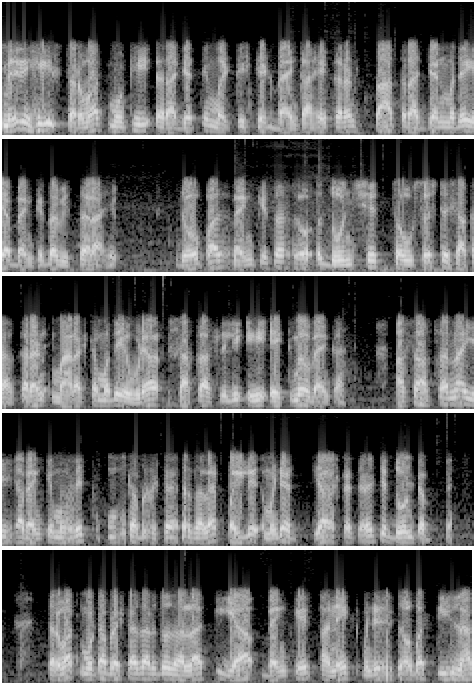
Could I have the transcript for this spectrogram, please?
म्हणजे ही सर्वात मोठी राज्यातली मल्टी स्टेट बँक आहे. कारण सात राज्यांमध्ये या बँकेचा विस्तार आहे. जवळपास बँकेचा दोनशे चौसष्ट शाखा कारण महाराष्ट्रामध्ये एवढ्या शाखा असलेली ही एकमेव बँक आहे. असं असताना या बँकेमध्ये खूप मोठा भ्रष्टाचार झालाय. पहिले म्हणजे या भ्रष्टाचाराचे दोन टप्पे. सर्वात मोठा भ्रष्टाचार जो झाला की या बँकेत अनेक म्हणजे जवळपास तीन लाख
